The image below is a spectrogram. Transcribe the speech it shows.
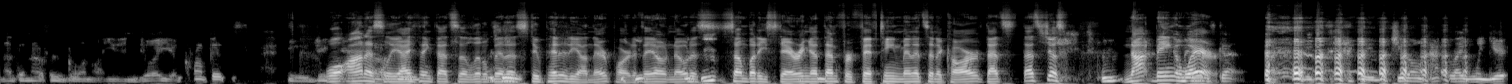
nothing else is going on. You enjoy your crumpets. you Well, honestly, I think that's a little bit of stupidity on their part. If they don't notice mm-hmm. somebody staring at them for 15 minutes in a car, that's that's just mm-hmm. not being I mean, aware. got- exactly, but you don't have like when you're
